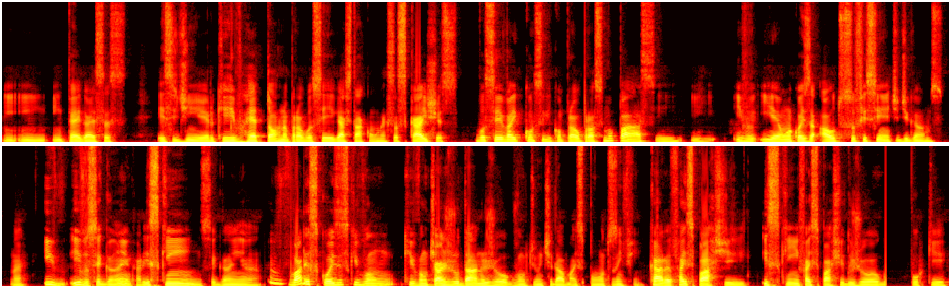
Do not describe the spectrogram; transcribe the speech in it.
Em, em, em, pegar essas, esse dinheiro que retorna para você e gastar com essas caixas, você vai conseguir comprar o próximo passe e, e, e é uma coisa autossuficiente, digamos, né? E, e você ganha, cara, skin, você ganha várias coisas que vão que vão te ajudar no jogo, vão te, vão te dar mais pontos, enfim. Cara, faz parte, skin faz parte do jogo, porque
